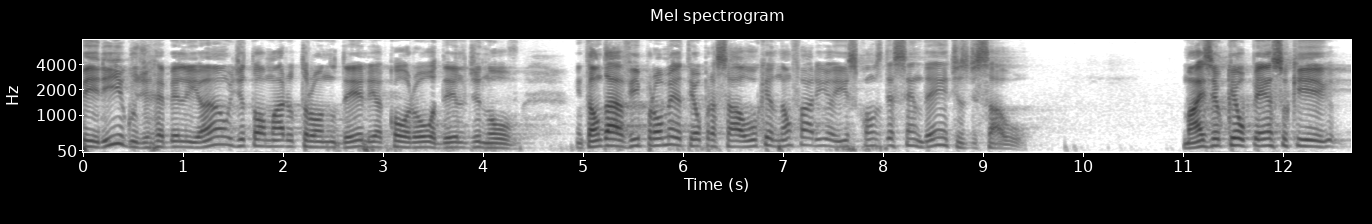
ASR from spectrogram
perigo de rebelião e de tomar o trono dele e a coroa dele de novo. Então Davi prometeu para Saul que ele não faria isso com os descendentes de Saul. Mas o que eu penso que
